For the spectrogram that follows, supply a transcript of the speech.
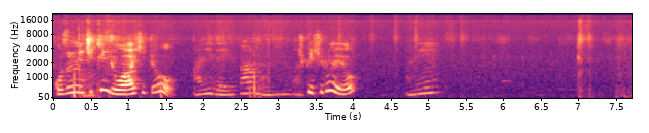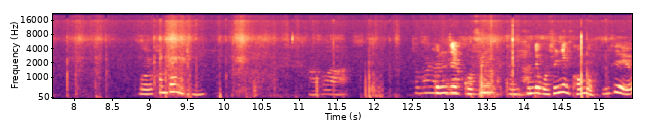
고수님 치킨 좋아하시죠? 아니 내가 먹는다 치킨 싫어해요? 아니 뭘한 더. 봐봐 저번에 근데 그냥 고수, 갔잖아. 근데 고수님 검 없으세요?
